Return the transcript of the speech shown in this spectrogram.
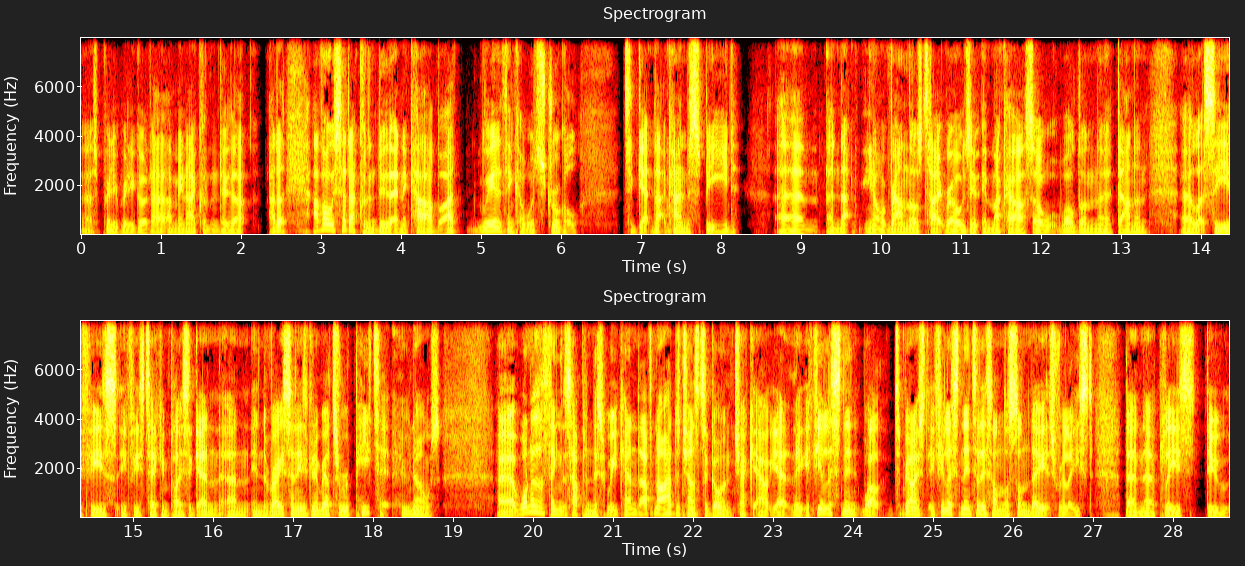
That's pretty pretty good. I, I, mean, I couldn't do that. I don't. I've always said I couldn't do that in a car, but I really think I would struggle to get that kind of speed um, and that you know around those tight roads in, in my car. So well done, uh, Dan, and uh, let's see if he's if he's taking place again and in the race, and he's going to be able to repeat it. Who knows? Uh, one other thing that's happened this weekend, I've not had the chance to go and check it out yet. If you're listening, well, to be honest, if you're listening to this on the Sunday it's released, then uh, please do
